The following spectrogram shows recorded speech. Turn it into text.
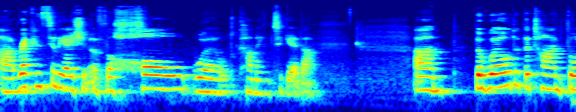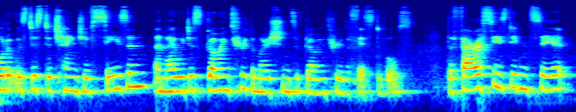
uh, reconciliation of the whole world coming together. Um, the world at the time thought it was just a change of season and they were just going through the motions of going through the festivals. The Pharisees didn't see it,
